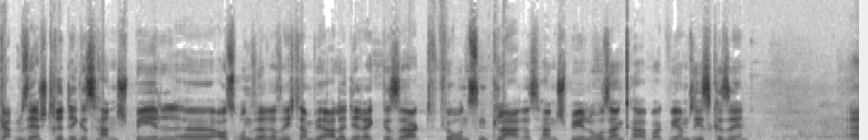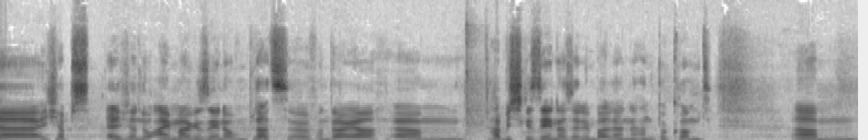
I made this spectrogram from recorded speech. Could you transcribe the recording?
Gab ein sehr strittiges Handspiel. Äh, aus unserer Sicht haben wir alle direkt gesagt, für uns ein klares Handspiel. Osan Kabak, wie haben Sie es gesehen? Äh, ich habe es ehrlich gesagt nur einmal gesehen auf dem Platz. Äh, von daher ähm, habe ich gesehen, dass er den Ball an der Hand bekommt. Ähm,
